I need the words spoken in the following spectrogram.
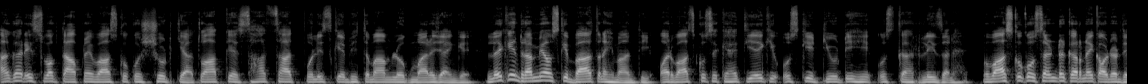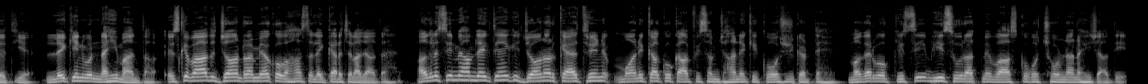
अगर इस वक्त आपने वास्को को शूट किया तो आपके साथ साथ पुलिस के भी तमाम लोग मारे जाएँगे। लेकिन रम्या उसकी बात नहीं मानती और वास्को से कहती है कि उसकी ड्यूटी ही उसका रिलीजन है। वो वास्को को सरेंडर करने का ऑर्डर देती है, लेकिन वो नहीं मानता। इसके बाद जॉन रम्या को वहाँ से लेकर चला जाता है। अगले सीन में हम देखते हैं कि जॉन और कैथरीन मोनिका को काफ़ी समझाने की कोशिश करते हैं, मगर वो किसी भी सूरत में वास्को को छोड़ना नहीं चाहती।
